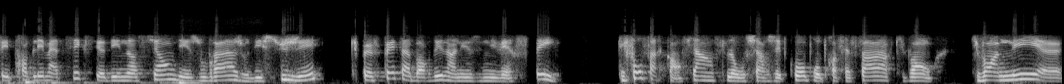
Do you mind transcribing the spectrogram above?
c'est problématique s'il y a des notions, des ouvrages ou des sujets qui peuvent pas être abordés dans les universités. Il faut faire confiance là, aux chargés de cours, aux professeurs qui vont qui vont amener euh,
